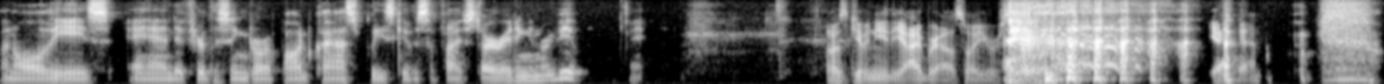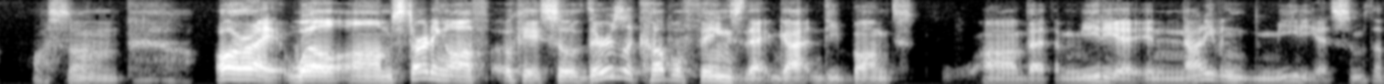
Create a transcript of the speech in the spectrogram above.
on all of these. And if you're listening to our podcast, please give us a five star rating and review. I was giving you the eyebrows while you were yeah, awesome. All right. Well, um, starting off, okay, so there's a couple things that got debunked uh, that the media, and not even the media, some of the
